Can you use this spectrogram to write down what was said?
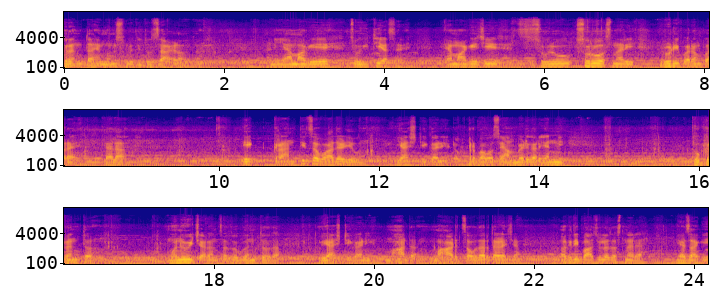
ग्रंथ आहे मनुस्मृती तो जाळला होता. आणि यामागे जो इतिहास आहे यामागे जी सुरू सुरू असणारी रूढी परंपरा आहे त्याला एक क्रांतीचं वादळ येऊन याच ठिकाणी डॉक्टर बाबासाहेब आंबेडकर यांनी तो ग्रंथ मनुविचारांचा जो ग्रंथ होता तो याच ठिकाणी महाड महाड चौदार तळ्याच्या अगदी बाजूलाच असणाऱ्या या जागी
